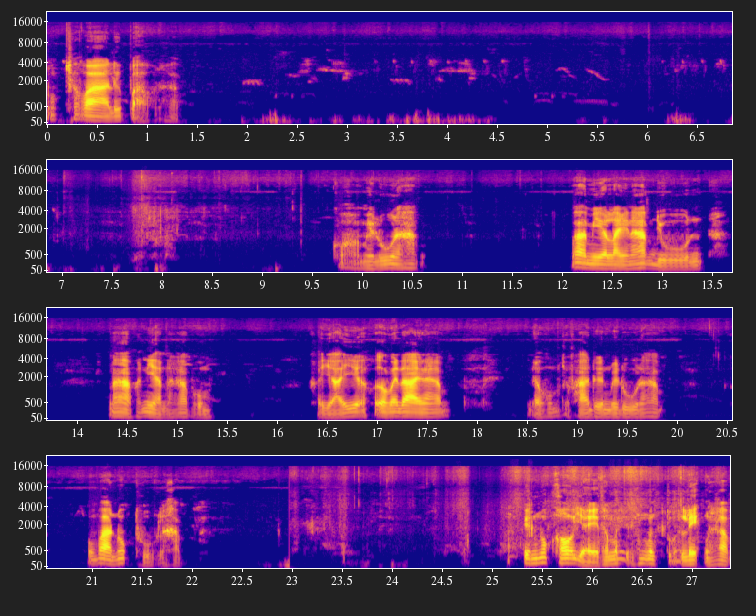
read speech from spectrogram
นกชวาหรือเปล่านะครับ ก็ไม่รู้นะครับ ว่ามีอะไรนะครับอยู่หน้าพระเนียดนะครับ ผม ขยายเยอะก็ไม่ได้นะครับ เดี๋ยวผมจะพาเดินไปดูนะครับ ผมว่านกถูกแล้วครับ เป็นนกเขาใหญ่ทำไมถึงมันตัวเล็กนะครับ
